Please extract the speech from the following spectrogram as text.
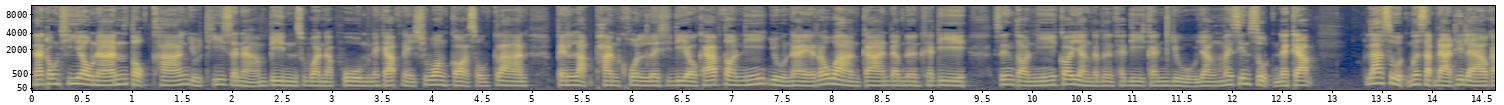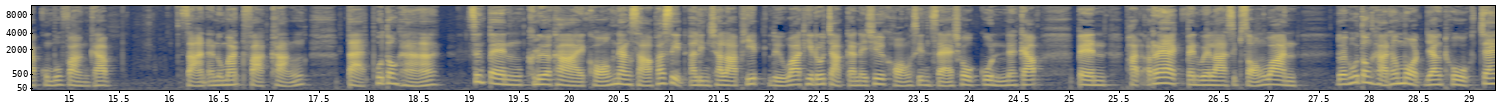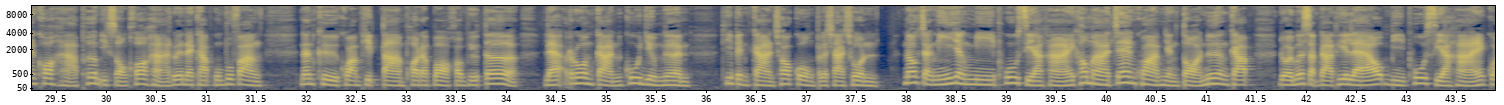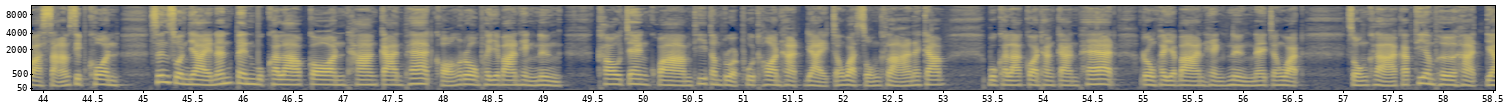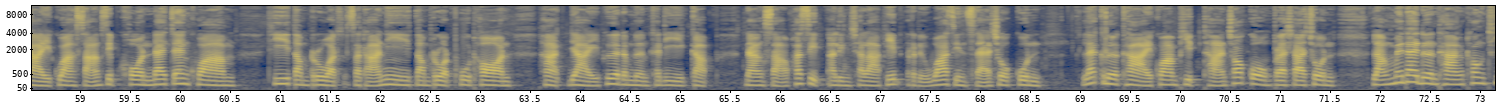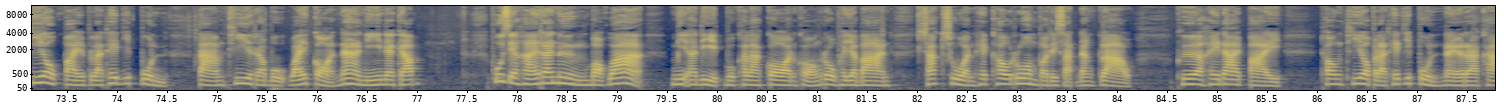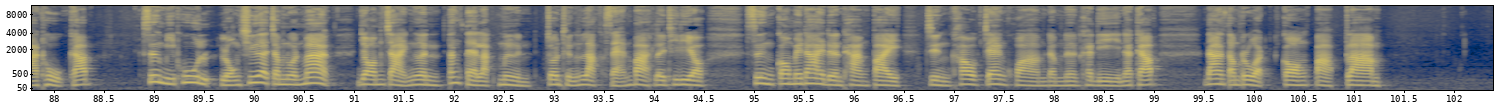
นักท่องเที่ยวนั้นตกค้างอยู่ที่สนามบินสุวรรณภูมินะครับในช่วงก่อนสงกรานต์เป็นหลักพันคนเลยทีเดียวครับ ตอนนี้อยู่ในระหว่างการดำเนินคดี ซึ่งตอนนี้ก็ยังดำเนินคดีกันอยู่ยังไม่สิ้นสุดนะครับล่าสุดเมื่อสัปดาห์ที่แล้วครับคุณผู้ฟังครับศาลอนุมัติฝากขัง 8 ผู้ต้องหา ซึ่งเป็นเครือข่ายของนางสาวพระสิทธิ์อลินชลาพิษ หรือว่าที่รู้จักกันในชื่อของสินแสโชกุนนะครับ เป็นผัดแรกเป็นเวลา 12 วัน โดยผู้ต้องหาทั้งหมดยังถูกแจ้งข้อหาเพิ่มอีก 2 ข้อหาด้วยนะครับคุณผู้ฟัง นั่นคือความผิดตามพรบคอมพิวเตอร์ และร่วมกันกู้ยืมเงิน ที่เป็นการช่อโกงประชาชน นอกจากนี้ยังมีผู้เสียหายเข้ามาแจ้งความอย่างต่อเนื่องครับ โดยเมื่อสัปดาห์ที่แล้วมีผู้เสียหายกว่า 30 คน ซึ่งส่วนใหญ่นั้นเป็นบุคลากรทางการแพทย์ของโรงพยาบาลแห่งหนึ่ง เข้าแจ้งความที่ตำรวจภูธรหาดใหญ่จังหวัดสงขลานะครับ บุคลากรทางการแพทย์ โรงพยาบาลแห่งหนึ่งในจังหวัด สงขลาครับที่อำเภอหาดใหญ่กว่า 30 คนได้แจ้งความที่ตำรวจสถานีตำรวจภูทรหาดใหญ่เพื่อดำเนินคดีกับนางสาวพระสิทธิ์อลินชลาพิษ หรือว่าสินแสโชกุล และเครือข่ายความผิดฐานช่อโกงประชาชน หลังไม่ได้เดินทางท่องเที่ยวไปประเทศญี่ปุ่น ตามที่ระบุไว้ก่อนหน้านี้นะครับ ผู้เสียหายรายหนึ่งบอกว่ามีอดีตบุคลากรของโรงพยาบาล ชักชวนให้เข้าร่วมบริษัทดังกล่าว เพื่อให้ได้ไป ท่องเที่ยวประเทศญี่ปุ่นในราคาถูกครับ ซึ่งมีผู้หลงเชื่อจำนวนมาก ยอมจ่ายเงินตั้งแต่หลักหมื่น จนถึงหลักแสนบาทเลยทีเดียว ซึ่งก็ไม่ได้เดินทางไป จึงเข้าแจ้งความดำเนินคดีนะครับ ด้านตำรวจกองปราบปราม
